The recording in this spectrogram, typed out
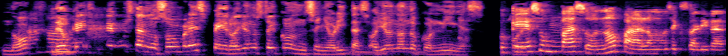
¿no? Ajá. De, ok, sí me gustan los hombres, pero yo no estoy con señoritas, o yo no ando con niñas. O que es un paso, ¿no? Para la homosexualidad.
